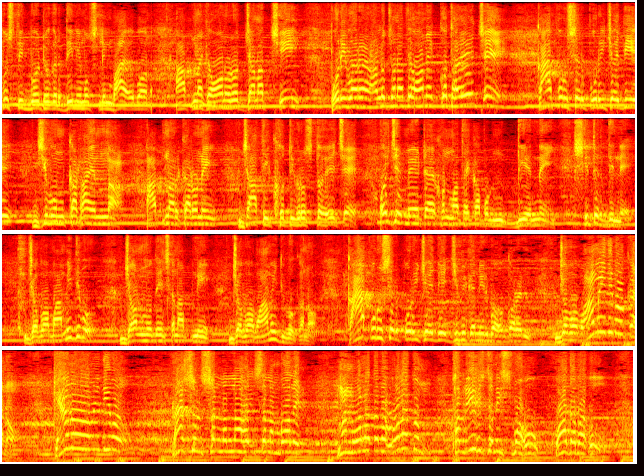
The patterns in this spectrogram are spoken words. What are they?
উপস্থিত বৈঠকের দিনই মুসলিম ভাই বোন, আপনাকে অনুরোধ জানাচ্ছি, পরিবারের আলোচনাতে অনেক কথা হয়েছে, কাপুরুষের পরিচয় দিয়ে জীবন কাটায়েন না। আপনার কারণে জাতি ক্ষতিগ্রস্ত হয়েছে। ওই যে মেয়েটা এখন মাথায় কাপড় দিয়ে নেই, শীতের দিনে জবাব আমি দিব? জন্ম দিয়েছেন আপনি, জবাব আমি দিব কেন? কাপুরুষের পরিচয় দিয়ে জীবিকা নির্বাহ করেন, জবাব আমি দিব কেন? কেন আমি দিব? রাসুল সাল্লাহ সাল্লাম বলেন, মান ওয়াদাবাহু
